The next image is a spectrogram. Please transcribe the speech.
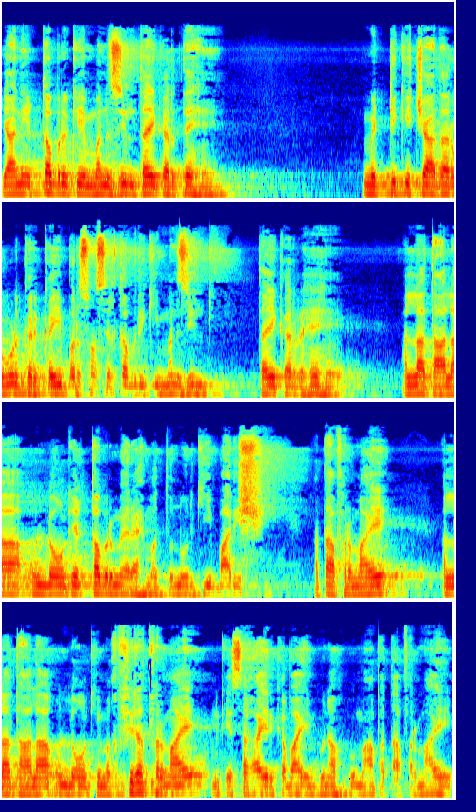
यानी कब्र के मंजिल तय करते हैं, मिट्टी की चादर उड़कर कई बरसों से कब्र की मंजिल तय कर रहे हैं, अल्लाह ताला उन लोगों के कब्र में रहमत नूर की बारिश अता फरमाए अल्लाह ताला उन लोगों की मगफिरत फरमाए, उनके सगाइर, कबाइर, गुनाह को माप अता फरमाए।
